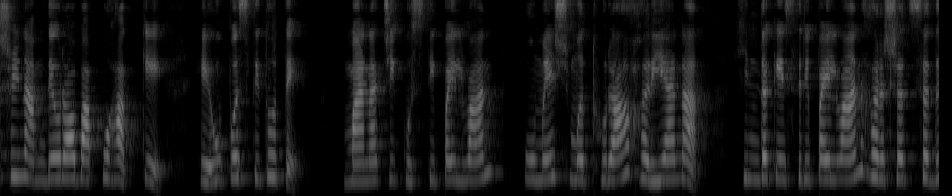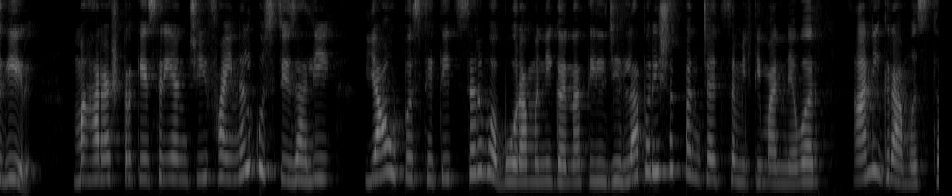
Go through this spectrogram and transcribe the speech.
श्री नामदेवराव बापू हाक्के हे उपस्थित होते. मानाची कुस्ती पैलवान उमेश मथुरा हरियाणा हिंद केसरी पैलवान हर्षद सदगीर महाराष्ट्र केसरी यांची फायनल कुस्ती झाली. या उपस्थितीत सर्व बोरामणी गणातील जिल्हा परिषद पंचायत समिती मान्यवर आणि ग्रामस्थ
